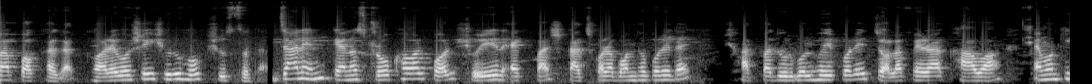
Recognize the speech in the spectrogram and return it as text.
বা পক্ষাঘাত। ঘরে বসেই শুরু হোক সুস্থতা। জানেন কেন স্ট্রোক হওয়ার পর শরীরের এক পাশ কাজ করা বন্ধ করে দেয়? হাত পা দুর্বল হয়ে পড়ে, চলাফেরা, খাওয়া, এমনকি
